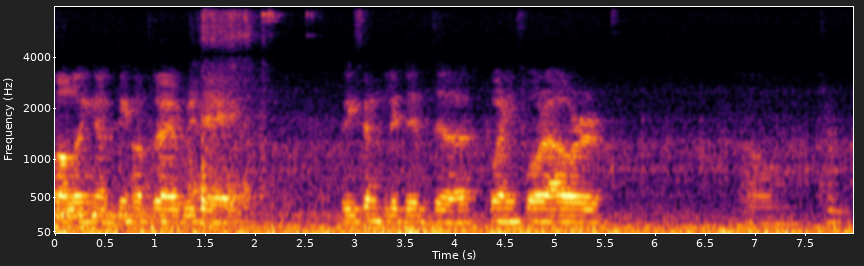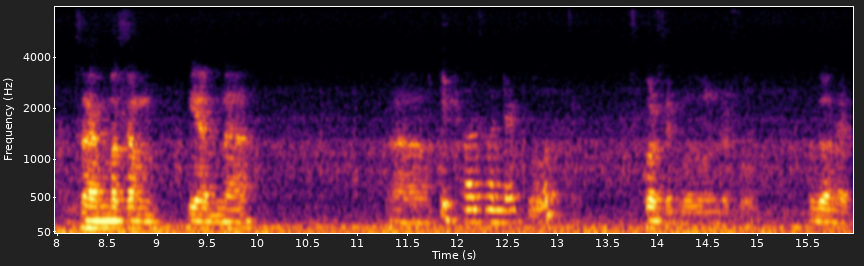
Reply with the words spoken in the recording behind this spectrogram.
Following Agnihotra every day. Recently did the 24 hour um, Tryambakam Yagna. Uh, It was wonderful. of course, it was wonderful. Go ahead.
